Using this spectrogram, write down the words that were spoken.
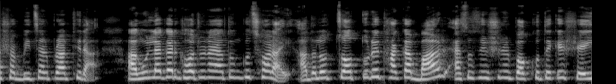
আসা বিচার প্রার্থীরা। আগুন লাগার ঘটনায় আতঙ্ক ছড়ায়। আদালত চত্বরে থাকা বার অ্যাসোসিয়েশনের পক্ষ থেকে সেই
